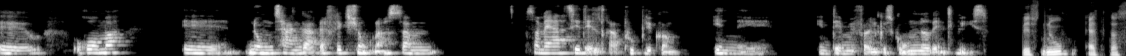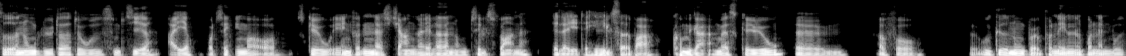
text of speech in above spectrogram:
øh, rummer øh, nogle tanker og refleksioner, som, som er til et ældre publikum end, øh, end dem i folkeskolen nødvendigvis. Hvis nu, at der sidder nogle lyttere derude, som siger, ej, jeg kunne godt tænke mig at skrive inden for den her genre, eller nogle tilsvarende, eller i det hele taget bare komme i gang med at skrive, øh, og få øh, udgivet nogle bøger på den ene eller på den anden måde.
